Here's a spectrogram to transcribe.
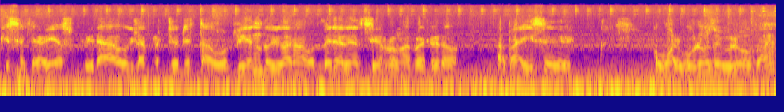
que se le había superado y la cuestión estaba volviendo y van a volver al encierro, me refiero a países como algunos de Europa.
